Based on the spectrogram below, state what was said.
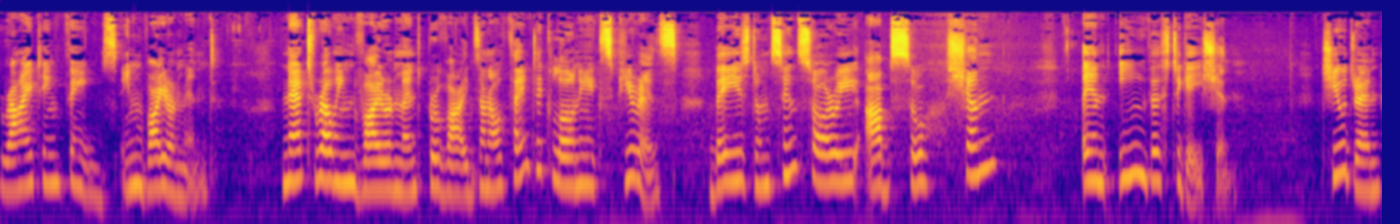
Writing things, Environment. Natural environment provides an authentic learning experience based on sensory absorption and investigation. Children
